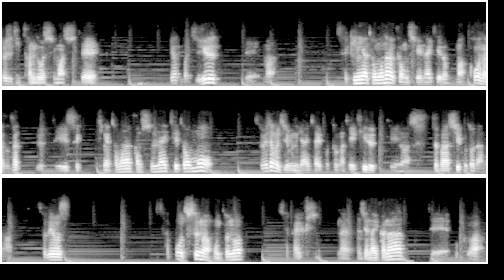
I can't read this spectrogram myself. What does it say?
正直感動しまして、やっぱ自由って、まあ、責任は伴うかもしれないけど、まあ、コロナーかかるっていう責任は伴うかもしれないけども、それでも自分のやりたいことができるっていうのは素晴らしいことだな。それをサポートするのは本当の社会福祉なんじゃないかなって僕は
